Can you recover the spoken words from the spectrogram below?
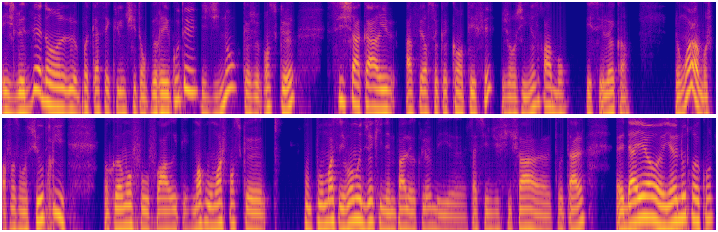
et je le disais dans le podcast avec Clean Sheet, on peut réécouter. Je dis non, que je pense que si chacun arrive à faire ce que Kanté fait, Jorginho sera bon. Et c'est le cas. Donc voilà, moi, je suis pas forcément surpris. Donc, vraiment, il faut, faut arrêter. Moi, pour moi, je pense que pour, pour moi, c'est vraiment des gens qui n'aiment pas le club. Et euh, ça, c'est du FIFA euh, total. Euh, D'ailleurs, euh, il y a un autre compte,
